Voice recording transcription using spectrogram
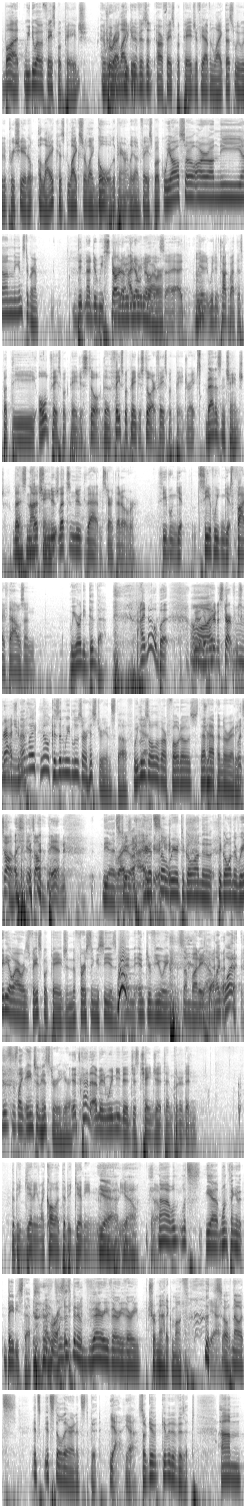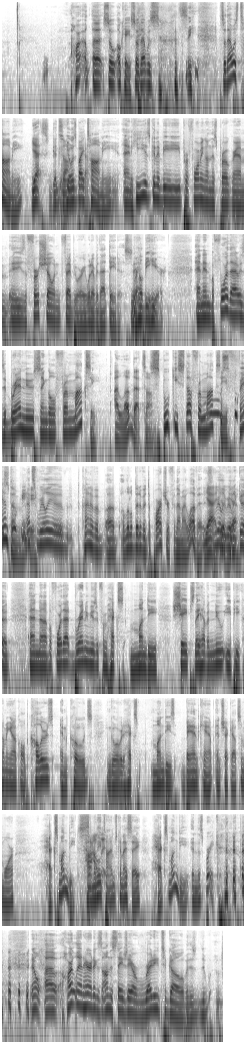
But we do have a Facebook page. And we would like we you to visit our Facebook page. If you haven't liked us, we would appreciate a, a like because likes are like gold apparently on Facebook. We also are on the on the Instagram. Did now? Did we start? Do it I don't know Hour. this. I, I, hmm? we, we didn't talk about this, but the old Facebook page is still the Facebook page is still our Facebook page, right? That hasn't changed. Let's That's not let's nu- changed. let's nuke that and start that over. See if we can get see if we can get five thousand. we already did that. I know, but Oh, we, if we're going to start from scratch, Mm, I like no, because then we'd lose our history and stuff. We lose all of our photos. That happened already. it's all it's all been. Yeah, it's Right. true. That's so weird to go on the to go on the Radio Hours Facebook page and the first thing you see is Ben interviewing somebody. I'm like, what? This is like ancient history here. It's kind of. I mean, we need to just change it and put it in the beginning, like call it the beginning. or yeah, something, you yeah. know. So Uh, well, let's. Yeah, one thing at baby steps. Right. This has been a very, very, very traumatic month. Yeah. so no, it's it's it's still there and it's good. yeah, yeah. So give give it a visit. Um, uh, so okay, so that was see, so that was Tommy. Yes, good song. He goes by Yeah. Tommy, and he is going to be performing on this program. He's the first show in February, whatever that date is. Right. He'll be here. And then before that was a brand new single from Moxxie. I love that song. Spooky stuff from Moxxie, spooky, Phantom. spooky. That's really a kind of a, a, a little bit of a departure for them. I love it. Yeah, it's I really do, really yeah. good. And uh, before that, brand new music from Hex Mundi Shapes. They have a new EP coming out called Colors and Codes. You can go over to Hex Mundi's Bandcamp and check out some more. Hex Mundi. How many times can I say Hex Mundi in this break? no, uh, Heartland Heretics is on the stage. They are ready to go. But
